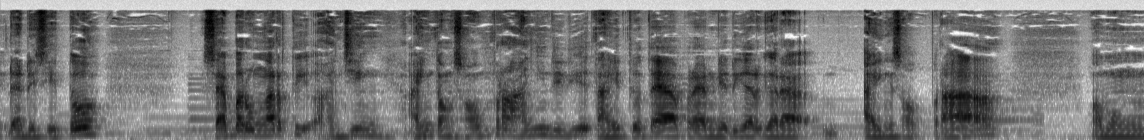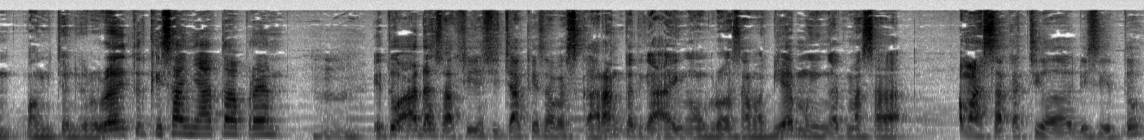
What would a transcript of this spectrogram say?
dari situ saya baru ngerti oh, anjing aing tong sompra anjing di dia. Nah itu teh friend. Jadi gara-gara aing sopra ngomong pamikiran gitu. Udah itu kisah nyata friend. Itu ada saksinya si Caki sampai sekarang ketika aing ngobrol sama dia mengingat masa masa kecil di situ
